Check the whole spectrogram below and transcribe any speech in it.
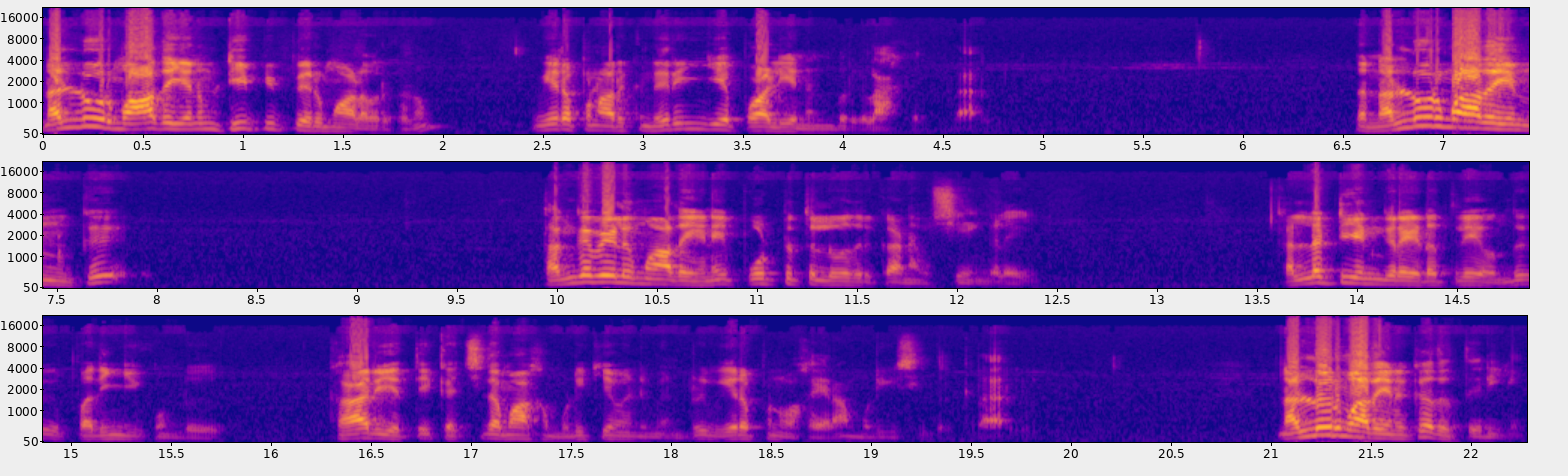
நல்லூர் மாதையனும் டிபி பெருமாள் அவர்களும் வீரப்பனாருக்கு நெருங்கிய பாலிய நண்பர்களாக இருக்கிறார்கள் இந்த நல்லூர் மாதையனுக்கு தங்கவேலு மாதையனை போட்டுத் தள்ளுவதற்கான விஷயங்களை கல்லட்டி என்கிற இடத்திலே வந்து பதுங்கி கொண்டு காரியத்தை கச்சிதமாக முடிக்க வேண்டும் என்று வீரப்பன் வகையரா முடிவு செய்திருக்கிறார்கள். நல்லூர் மாதையனுக்கு அது தெரியும்.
